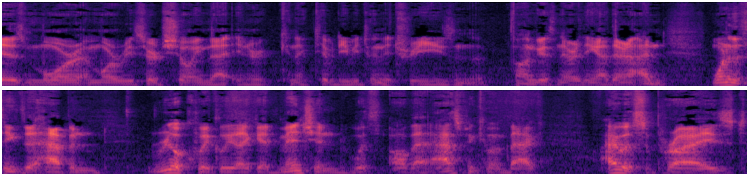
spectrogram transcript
is more and more research showing that interconnectivity between the trees and the fungus and everything out there. And one of the things that happened real quickly, like I'd mentioned, with all that aspen coming back, I was surprised.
